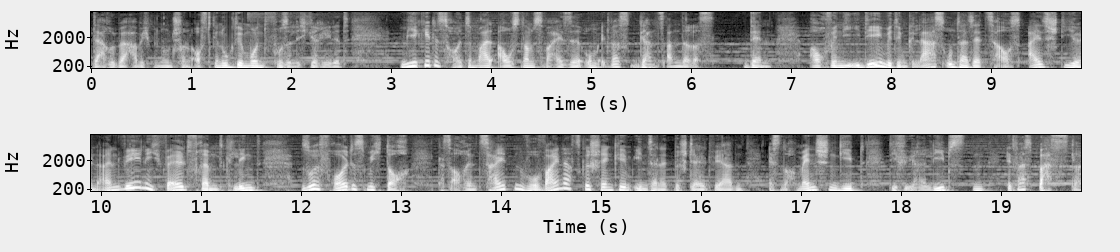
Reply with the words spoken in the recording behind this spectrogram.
Darüber habe ich mir nun schon oft genug den Mund fusselig geredet. Mir geht es heute mal ausnahmsweise um etwas ganz anderes. Denn auch wenn die Idee mit dem Glasuntersetzer aus Eisstielen ein wenig weltfremd klingt, so erfreut es mich doch, dass auch in Zeiten, wo Weihnachtsgeschenke im Internet bestellt werden, es noch Menschen gibt, die für ihre Liebsten etwas basteln.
